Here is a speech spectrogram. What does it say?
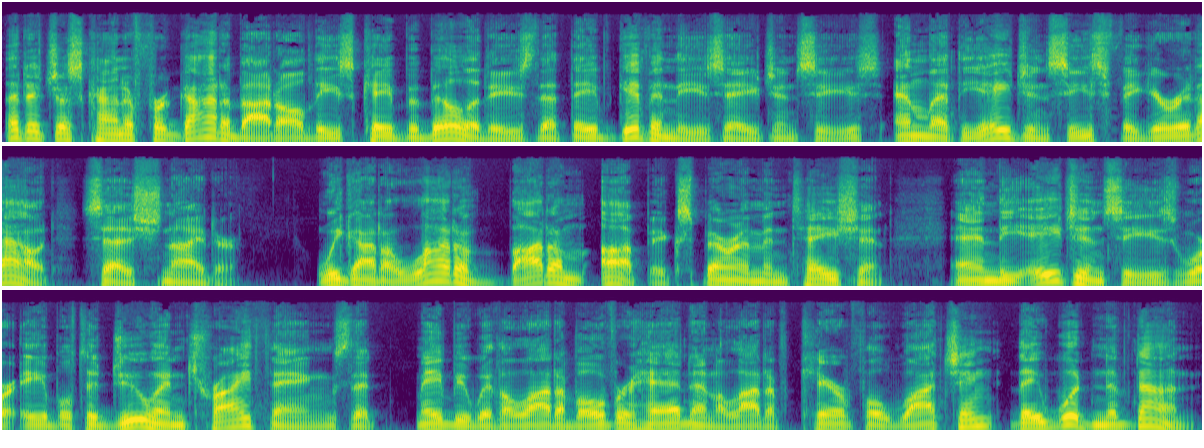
that it just kind of forgot about all these capabilities that they've given these agencies and let the agencies figure it out, says Schneider. We got a lot of bottom up experimentation, and the agencies were able to do and try things that maybe with a lot of overhead and a lot of careful watching they wouldn't have done.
